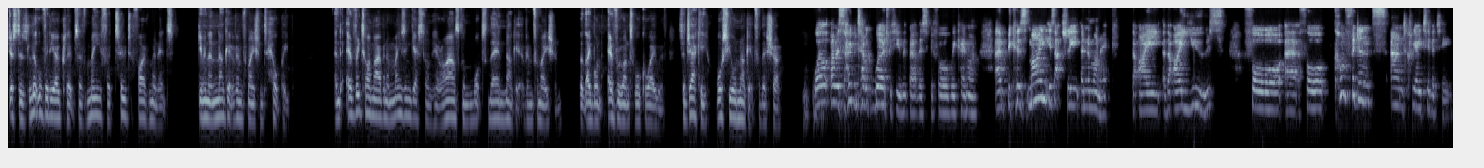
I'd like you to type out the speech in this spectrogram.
just as little video clips of me for two to five minutes, giving a nugget of information to help people. And every time I have an amazing guest on here, I ask them what's their nugget of information that they want everyone to walk away with. So, Jackie, what's your nugget for this show? Well, I was hoping to have a word with you about this before we came on, um, because mine is actually a mnemonic that I that I use for uh, for confidence and creativity.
